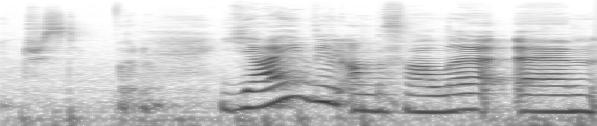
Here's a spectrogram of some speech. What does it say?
Interesting. den. Jeg vil anbefale um,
